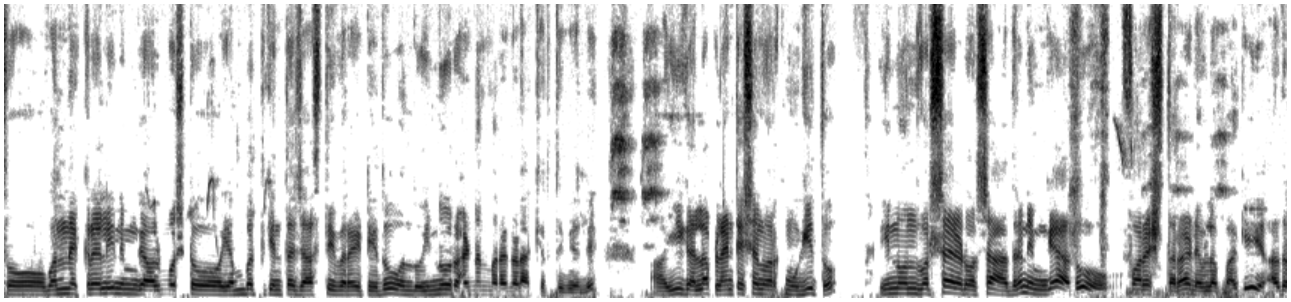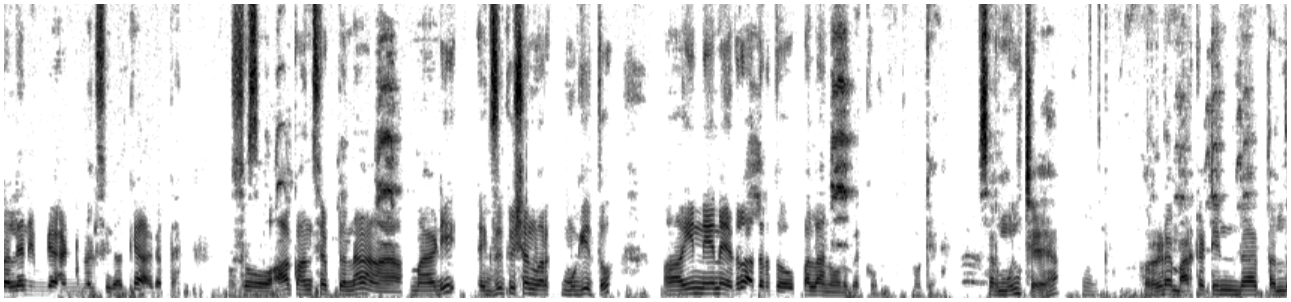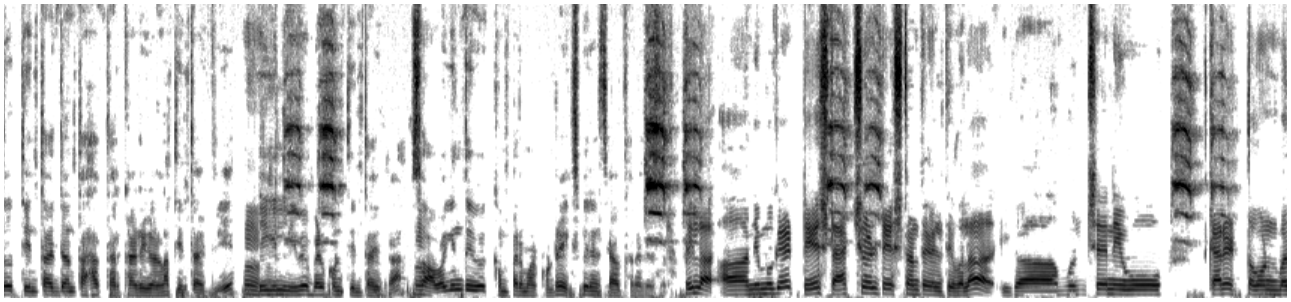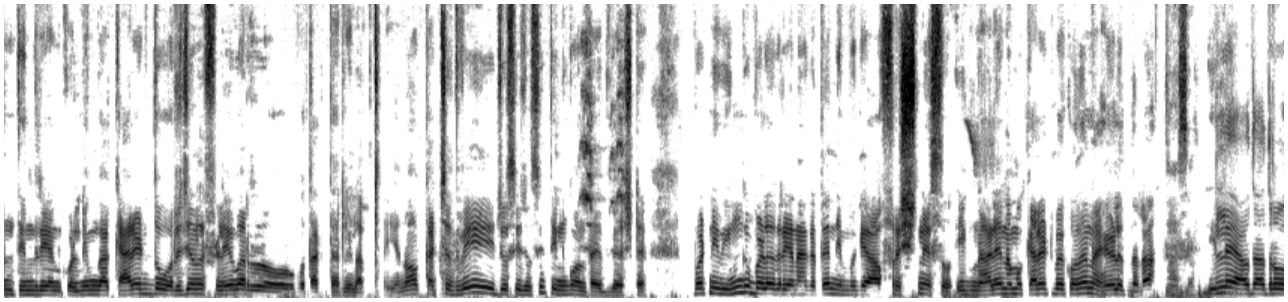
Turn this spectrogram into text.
ಸೊ ಒನ್ ಎಕರೆಲಿ ನಿಮಗೆ ಆಲ್ಮೋಸ್ಟ್ ಎಂಬತ್ತಕ್ಕಿಂತ ಜಾಸ್ತಿ ವೆರೈಟಿದು ಒಂದು ಇನ್ನೂರು ಹಣ್ಣಿನ ಮರಗಳು ಹಾಕಿರ್ತೀವಿ ಅಲ್ಲಿ. ಈಗೆಲ್ಲ ಪ್ಲಾಂಟೇಶನ್ ವರ್ಕ್ ಮುಗೀತು. ಇನ್ನೊಂದು ವರ್ಷ ಎರಡು ವರ್ಷ ಆದ್ರೆ ನಿಮಗೆ ಅದು ಫಾರೆಸ್ಟ್ ತರ ಡೆವಲಪ್ ಆಗಿ ಅದರಲ್ಲೇ ನಿಮಗೆ ಹಣ್ಣುಗಳು ಸಿಗಕ್ಕೆ ಆಗತ್ತೆ. ಸೊ ಆ ಕಾನ್ಸೆಪ್ಟ್ನ ಮಾಡಿ ಎಕ್ಸಿಕ್ಯೂಷನ್ ವರ್ಕ್ ಮುಗೀತು. ಇನ್ನೇನೇ ಇದ್ರು ಅದರದ್ದು ಫಲ ನೋಡಬೇಕು. ಓಕೆ ಸರ್ ಮುಂಚೆ ಹೊರಗಡೆ ಮಾರ್ಕೆಟ್ ಇಂದ ತಂದು ತಿಂತಾ ಇದ್ದಂತಹ ತರಕಾರಿಗಳನ್ನ ತಿಂತಾ ಇದ್ವಿ. ಈಗ ಇಲ್ಲಿ ನೀವೇ ಬೆಳ್ಕೊಂಡು ತಿಂತಾ ಇದ್ರ ಸೊ ಅವಾಗಿಂದ ಇವಾಗ ಕಂಪೇರ್ ಮಾಡ್ಕೊಂಡ್ರೆ ಎಕ್ಸ್ಪೀರಿಯನ್ಸ್ ಯಾವ ತರ ಇದೆ ಸರ್? ಇಲ್ಲ ನಿಮಗೆ ಟೇಸ್ಟ್ ಆಕ್ಚುಯಲ್ ಟೇಸ್ಟ್ ಅಂತ ಹೇಳ್ತೀವಲ್ಲ? ಈಗ ಮುಂಚೆ ನೀವು ಕ್ಯಾರೆಟ್ ತಗೊಂಡ್ ಬಂದು ತಿಂದ್ರಿ ಅನ್ಕೊಳ್ಳಿ. ನಿಮ್ಗೆ ಆ ಕ್ಯಾರೆಟ್ದು ಒರಿಜಿನಲ್ ಫ್ಲೇವರ್ ಗೊತ್ತಾಗ್ತಾ ಇರ್ಲಿಲ್ಲ. ಏನೋ ಕಚ್ಚಿದ್ವಿ ಜ್ಯೂಸಿ ಜ್ಯೂಸಿ ತಿನ್ಕೊಂತ ಇದ್ವಿ ಅಷ್ಟೇ. ಬಟ್ ನೀವು ಹಿಂಗ್ ಬೆಳೆದ್ರೆ ಏನಾಗುತ್ತೆ? ನಿಮಗೆ ಆ ಫ್ರೆಶ್ನೆಸ್ ಈಗ ನಾಳೆ ನಮಗೆ ಕ್ಯಾರೆಟ್ ಬೇಕು ಅಂದ್ರೆ ನಾ ಹೇಳಿದ್ನಲ್ಲ. ಇಲ್ಲೇ ಯಾವ್ದಾದ್ರು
